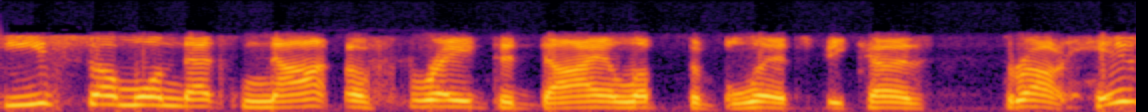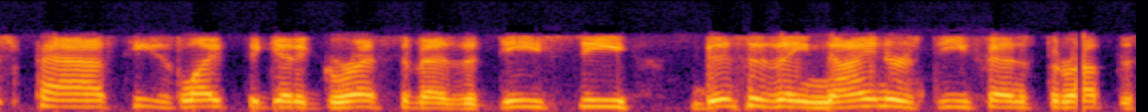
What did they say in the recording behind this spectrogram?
he someone that's not afraid to dial up the blitz because throughout his past, he's liked to get aggressive as a DC. This is a Niners defense throughout the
